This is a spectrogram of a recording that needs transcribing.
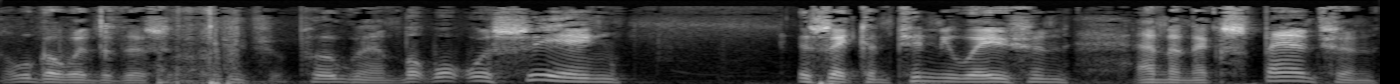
We'll go into this in a future program, but what we're seeing is a continuation and an expansion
